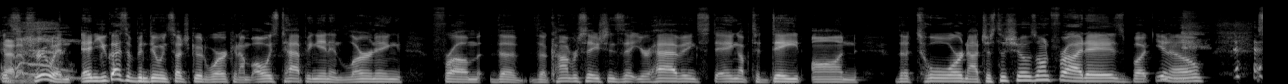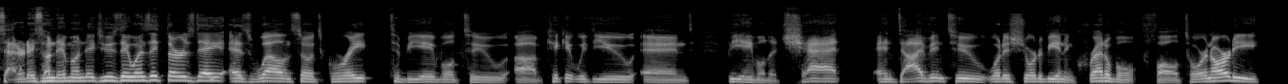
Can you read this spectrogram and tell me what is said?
It's MSG. true, and and you guys have been doing such good work, and I'm always tapping in and learning from the the conversations that you're having, staying up to date on the tour, not just the shows on Fridays, but you know, Saturday, Sunday, Monday, Tuesday, Wednesday, Thursday as well. And so it's great to be able to uh, kick it with you and be able to chat and dive into what is sure to be an incredible fall tour, and already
